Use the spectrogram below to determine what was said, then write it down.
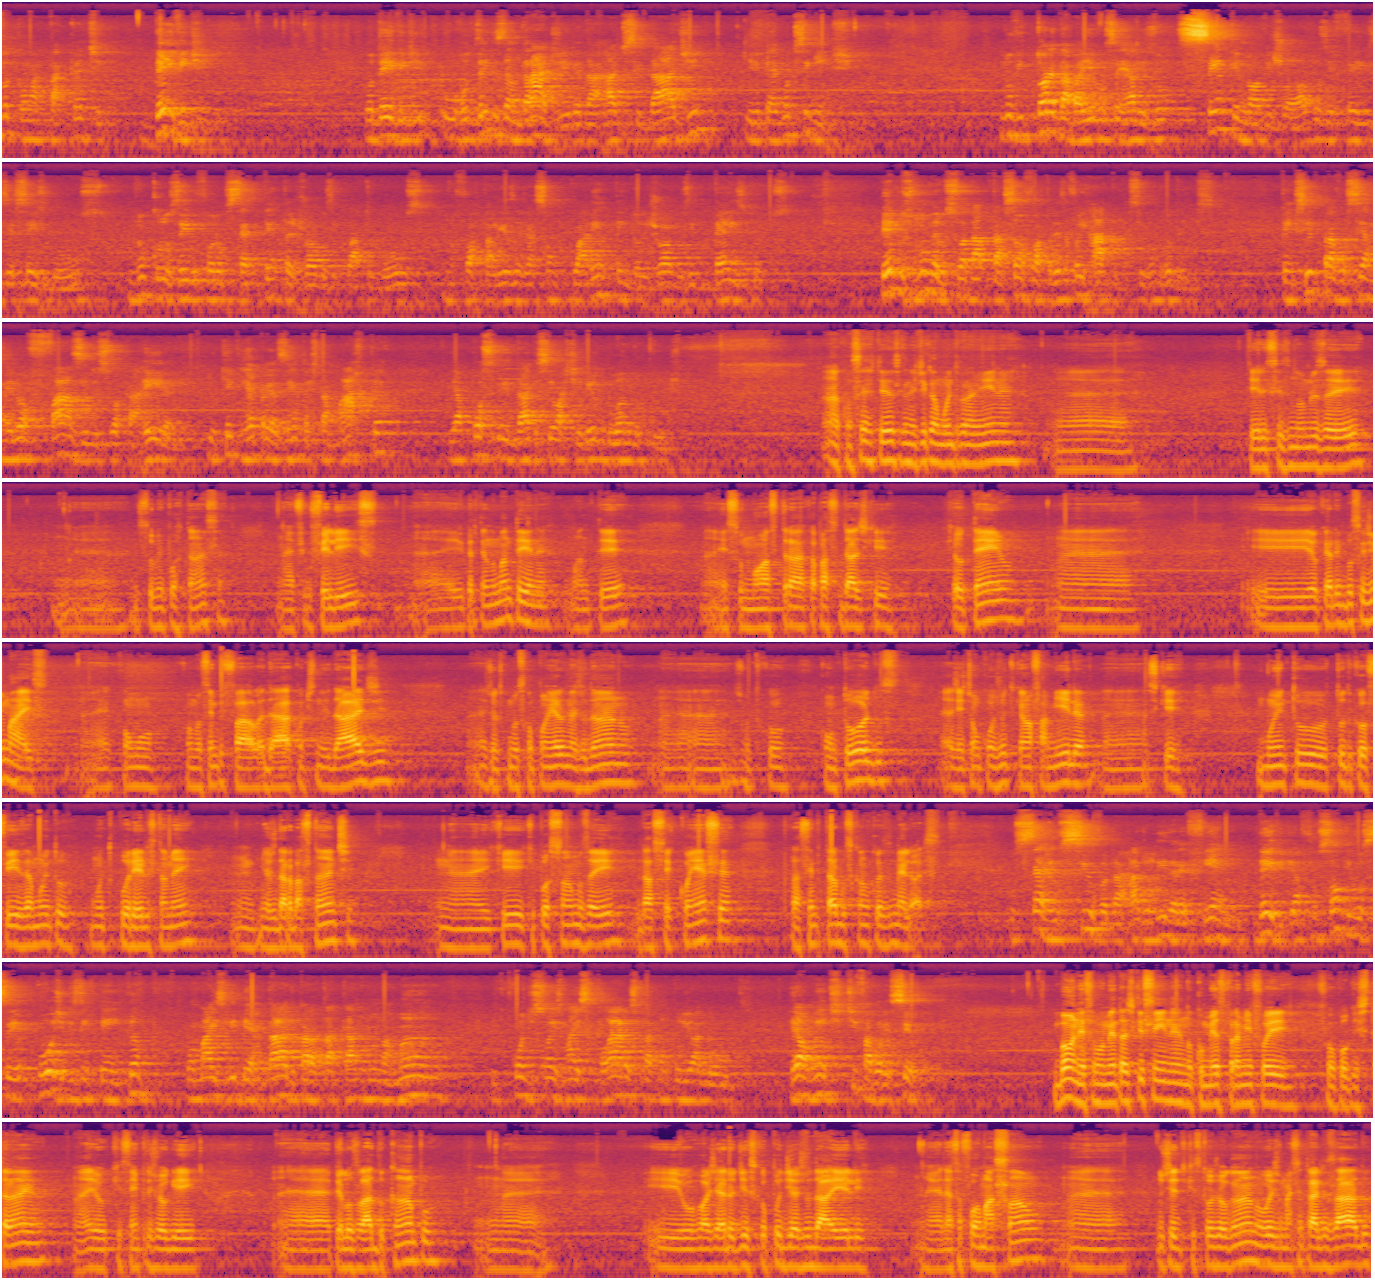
coletiva com o atacante David. O David, o Rodrigues Andrade, ele é da Rádio Cidade, ele pergunta o seguinte: No Vitória da Bahia você realizou 109 jogos e fez 16 gols. No Cruzeiro foram 70 jogos e 4 gols. No Fortaleza já são 42 jogos e 10 gols. Pelos números, sua adaptação ao Fortaleza foi rápida, segundo Rodrigues. Tem sido para você a melhor fase de sua carreira e o que, que representa esta marca e a possibilidade de ser o artilheiro do ano do clube? Ah, com certeza significa muito para mim, né? É, ter esses números aí é, de suma importância. Né? Fico feliz é, e pretendo manter, né? Manter. Né? Isso mostra a capacidade que, que eu tenho é, e eu quero ir em busca de mais. É, como, como eu sempre falo, é dar continuidade, é, junto com meus companheiros me ajudando, é, junto com, com todos. A gente é um conjunto que é uma família. É, acho que muito tudo que eu fiz é muito muito por eles também. Me ajudaram bastante e que, que possamos aí dar sequência para sempre estar buscando coisas melhores o Sérgio Silva, da Rádio Líder FM. David, a função que você hoje desempenha em campo, com mais liberdade para atacar no mano a mano e condições mais claras para concluir a gol, realmente te favoreceu? Bom, nesse momento acho que sim, né? No começo para mim foi, foi um pouco estranho, né? eu que sempre joguei é, pelos lados do campo, né? e o Rogério disse que eu podia ajudar ele é, nessa formação. É, do jeito que estou jogando, hoje mais centralizado,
